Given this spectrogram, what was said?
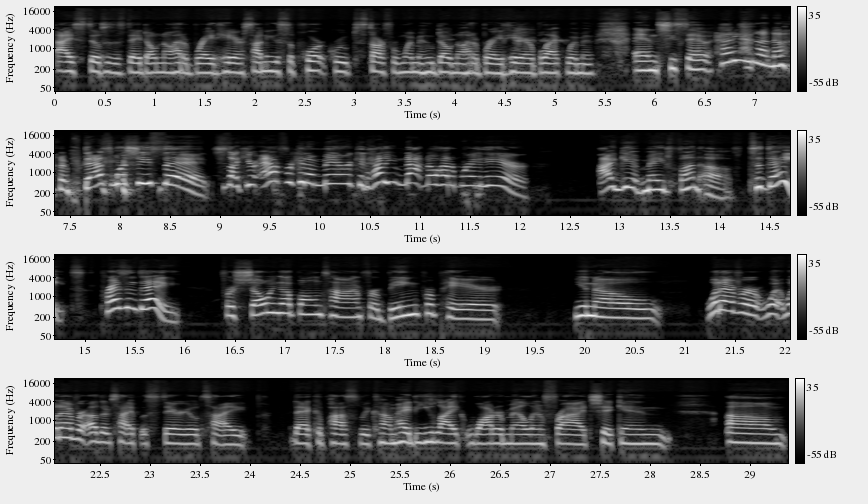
I still to this day don't know how to braid hair. So I need a support group to start from women who don't know how to braid hair, black women. And she said, How do you not know how to? that's what she said. She's like, You're African American. How do you not know how to braid hair? I get made fun of to date, present day, for showing up on time, for being prepared, you know, whatever, what, whatever other type of stereotype that could possibly come. Hey, do you like watermelon fried chicken? Um,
